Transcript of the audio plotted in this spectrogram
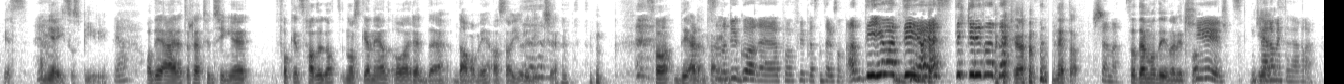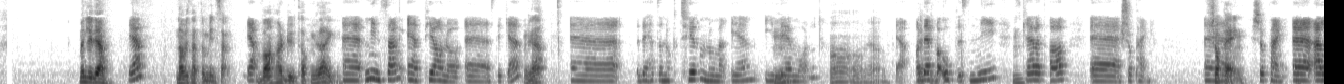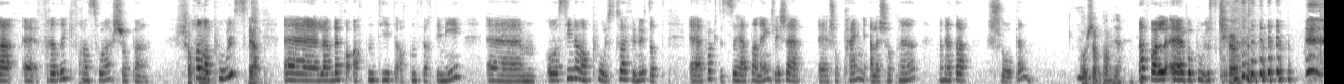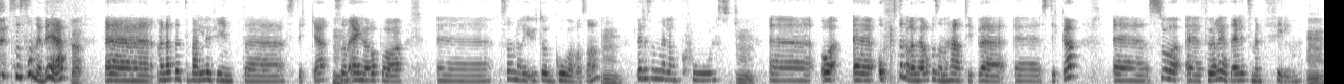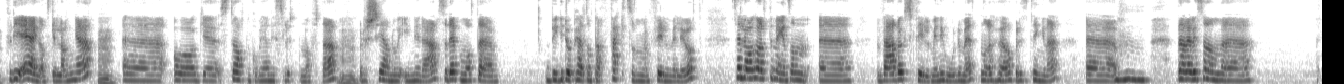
Yes. Om jeg Sospiri. Ja. Og det er rett og slett Hun synger Folkens, ha det godt. Nå skal jeg ned og redde dama mi, altså Juridice. Så det er den Så når du går eh, på flyplassen, så er du sånn Adio, adio, jeg stikker i dette! Ja. Nettopp. Skjønner. Så den må du inn og lytte på. Kult. Gleder Yes. meg til å høre det. Men Lydia, Ja. nå har vi snakket om min sang. Ja. Hva har du tatt med i dag? Eh, min sang er et pianostykke. Ja. Eh, det heter Nocturne nummer én i Mm. D-moll. Oh, ja. Ja. Og Det er fra Opus 9, Mm. skrevet av eh, Chopin. Eh, Chopin. Chopin. Eh, eller eh, Fredrik Francois Chopin. Chopin. Han var polsk. Eh, levde fra 1810 til 1849. Eh, og siden han var polsk, så har jeg funnet ut at eh, faktisk så heter han egentlig ikke eh, Chopin eller Chopin. Han heter Chopin. Og champagne. I hvert fall eh, på polsk. Ja. så sånn er det. Ja. Eh, men dette er et veldig fint eh, stykke Mm. som jeg hører på eh, sånn når jeg er ute og går og sånn. Mm, Det er litt sånn melankolsk. mm, Eh, og eh, ofte når jeg hører på sånne her type eh, stykker, eh, så eh, føler jeg at det er litt som en film. mm, For de er ganske lange, mm, eh, og starten kommer igjen i slutten ofte. mm. Og det skjer noe inni der. Så det er på en måte bygd opp helt sånn perfekt som en film ville gjort. Så jeg lager alltid meg en sånn eh, hverdagsfilm inni hodet mitt når jeg hører på disse tingene. Eh, der jeg liksom eh,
